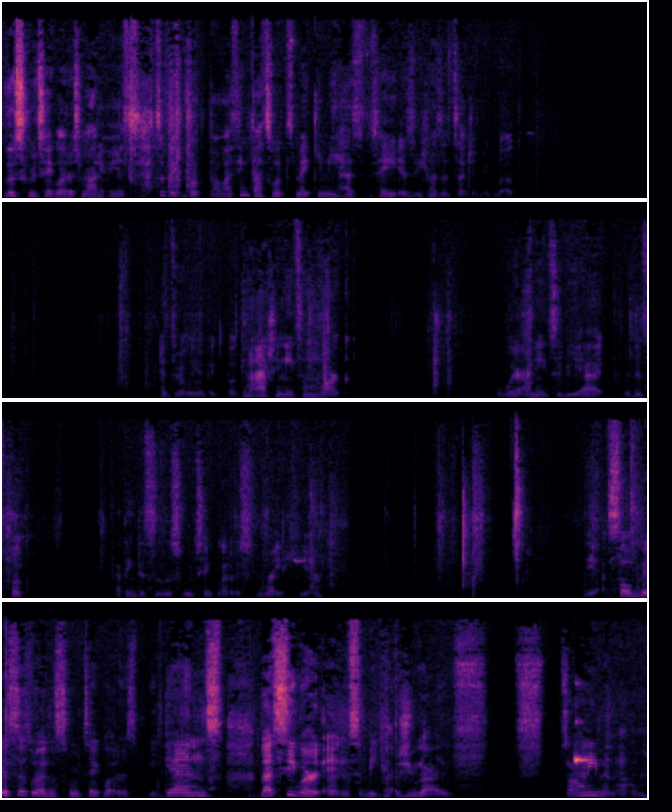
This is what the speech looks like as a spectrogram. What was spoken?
the Screwtape Letters from Out of Here. It's, a big book though. I think that's what's making me hesitate is because it's such a big book. It's really a big book and I actually need to mark where I need to be at for this book. I think this is the Screwtape Letters right here yeah, so this is where the Screwtape Letters begins. Let's see where it ends because you guys don't even know.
